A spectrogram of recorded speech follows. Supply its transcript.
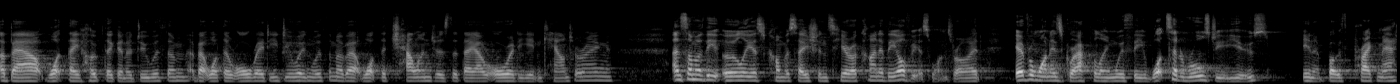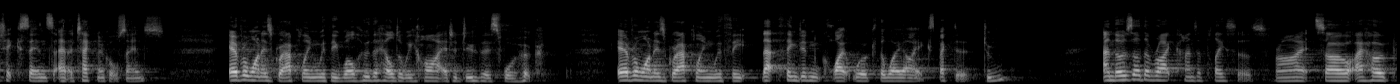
about what they hope they're going to do with them, about what they're already doing with them, about what the challenges that they are already encountering, and some of the earliest conversations here are kind of the obvious ones, right? Everyone is grappling with the what set of rules do you use in a both pragmatic sense and a technical sense. Everyone is grappling with the, well, who the hell do we hire to do this work? Everyone is grappling with the, that thing didn't quite work the way I expected it to. And those are the right kinds of places, right? So I hope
